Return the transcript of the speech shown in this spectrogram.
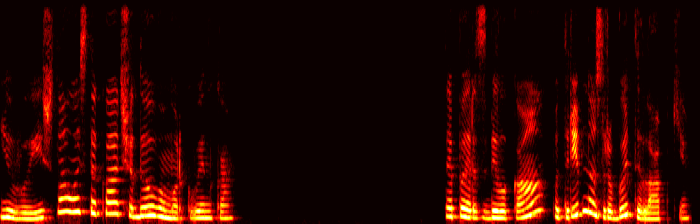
І вийшла ось така чудова морквинка. Тепер з білка потрібно зробити лапки,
